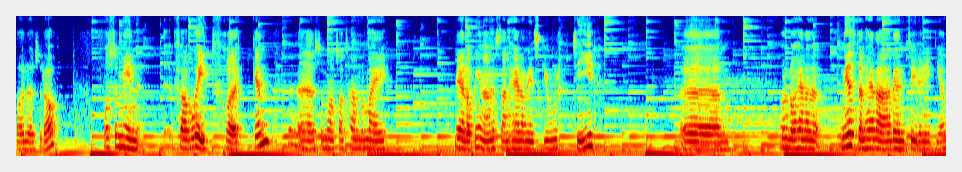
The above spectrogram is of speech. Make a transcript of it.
födelsedag. Och så min favoritfröken eh, som har tagit hand om mig mer innan nästan hela min skoltid. Under hela, nästan hela den tiden gick jag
